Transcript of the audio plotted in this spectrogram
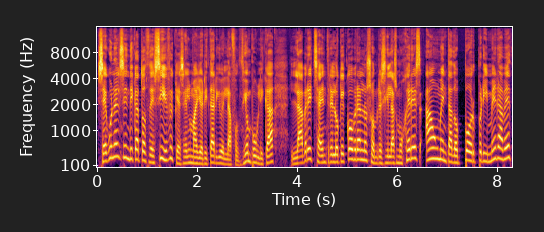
Según el sindicato CESIF, que es el mayoritario en la función pública, la brecha entre lo que cobran los hombres y las mujeres ha aumentado por primera vez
